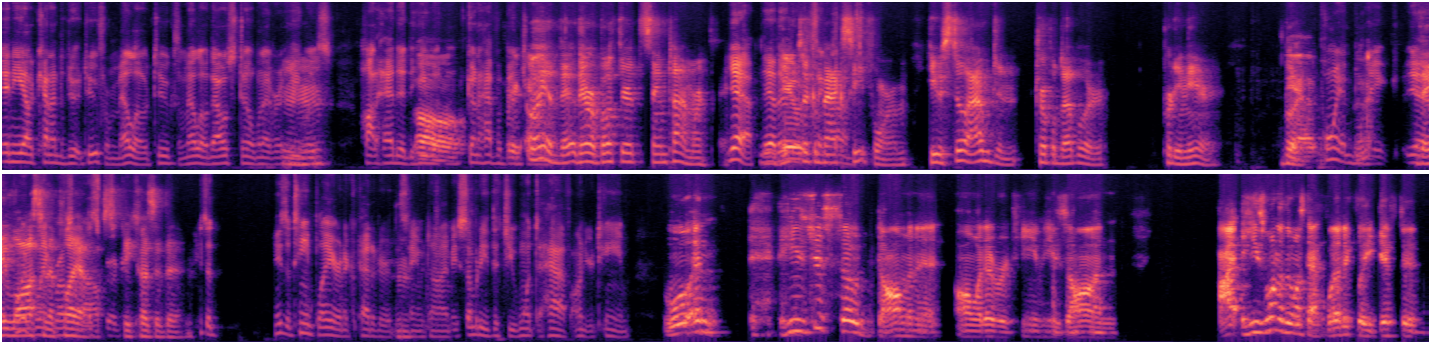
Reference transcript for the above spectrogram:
and he had kind of to do it too for Melo too, because Melo that was still whenever he Mhm. was hot headed, he Oh, was gonna have a big. Oh yeah, they, they were both there at the same time, weren't they? yeah, yeah. they they took the a back time. seat for him. He was still averaging triple double or pretty near, but yeah. Point blank, yeah. they point lost in the Russell playoffs Westbrook because of the. he's a he's a team player and a competitor at the Mhm. same time. He's somebody that you want to have on your team. Well, and he's just so dominant on whatever team he's on. I he's one of the most athletically gifted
